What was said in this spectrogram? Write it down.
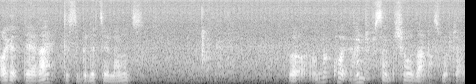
I get DLA, disability allowance. But I'm not quite 100% sure that that's my job.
